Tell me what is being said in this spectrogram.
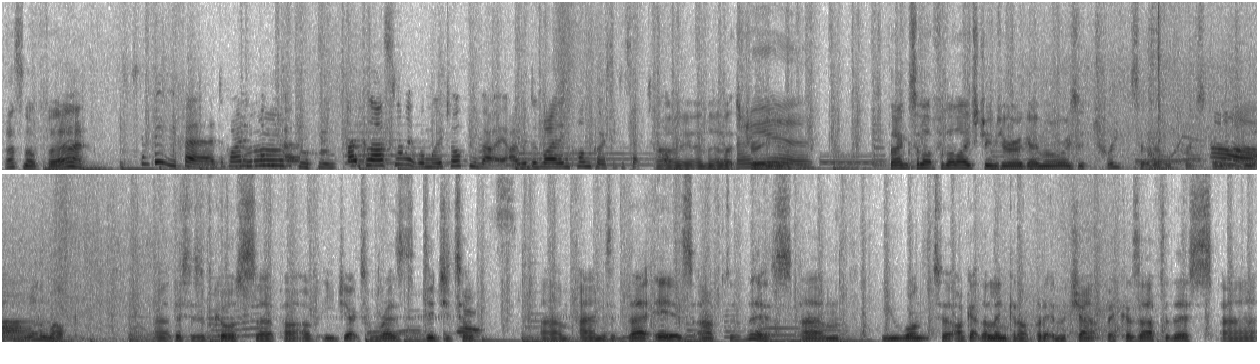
that's not fair. It's completely fair. Divide and conquer. Like last night when we were talking about it, I would divide and conquer as a Decepticon. Oh yeah, no, that's Oh true. yeah. Thanks a lot for the live streams, Eurogamer. Always a treat, says Elfris. You're more than welcome. Uh, this is, of course, uh, part of EGX Rezzed Digital. Um, and there is, after this, um, you want to. I'll get the link and I'll put it in the chat because after this, uh,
